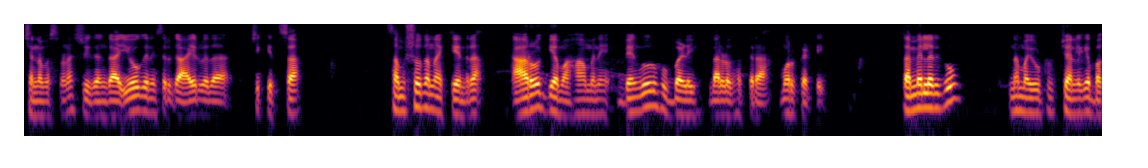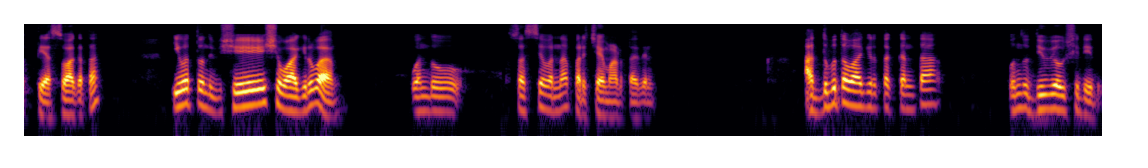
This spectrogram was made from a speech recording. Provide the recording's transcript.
ಚನ್ನಬಸವಣ್ಣ ಶ್ರೀಗಂಗಾ ಯೋಗ ನಿಸರ್ಗ ಆಯುರ್ವೇದ ಚಿಕಿತ್ಸಾ ಸಂಶೋಧನಾ ಕೇಂದ್ರ, ಆರೋಗ್ಯ ಮಹಾಮನೆ, ಬೆಂಗಳೂರು ಹುಬ್ಬಳ್ಳಿ ಧಾರವಾಡ ಹತ್ತಿರ ಮೊರಕಟ್ಟಿ. ತಮ್ಮೆಲ್ಲರಿಗೂ ನಮ್ಮ ಯೂಟ್ಯೂಬ್ ಚಾನಲ್ಗೆ ಭಕ್ತಿಯ ಸ್ವಾಗತ. ಇವತ್ತೊಂದು ವಿಶೇಷವಾಗಿರುವ ಒಂದು ಸಸ್ಯವನ್ನು ಪರಿಚಯ ಮಾಡ್ತಾ ಇದ್ದೇನೆ. ಅದ್ಭುತವಾಗಿರ್ತಕ್ಕಂಥ ಒಂದು ದಿವ್ಯ ಔಷಧಿ ಇದು.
